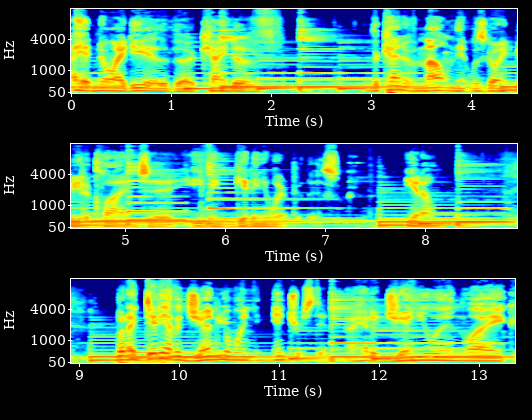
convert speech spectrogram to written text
I had no idea the kind of the kind of mountain it was going to be to climb to even get anywhere with this, you know. But I did have a genuine interest in it. I had a genuine like,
